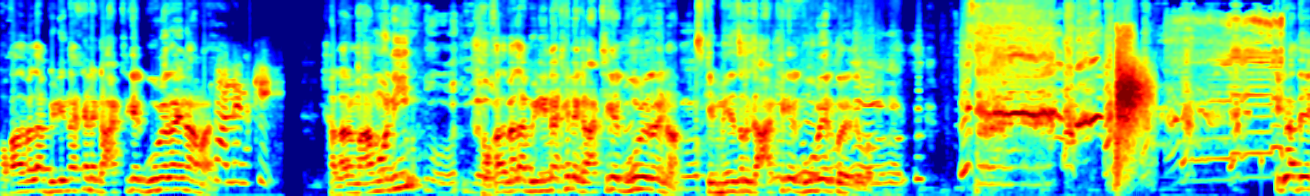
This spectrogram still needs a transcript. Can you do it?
সকালবেলা বিড়ি না খেলে গাড় থেকে গু বেরোয় না আমার। শালার মামনি সকালবেলা বিড়ি না খেলে গাড় থেকে গু বেরোয় না। আজকে মেয়ে তোর গাড় থেকে গু বের করে দেবো। ঠিক আছে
